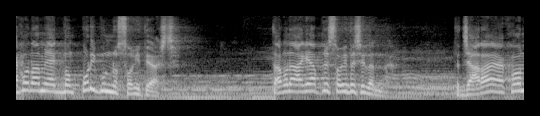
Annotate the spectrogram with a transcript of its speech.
এখন আমি একদম পরিপূর্ণ সহিতে আসছি। তার মানে আগে আপনি সহিতে ছিলেন না। যারা এখন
